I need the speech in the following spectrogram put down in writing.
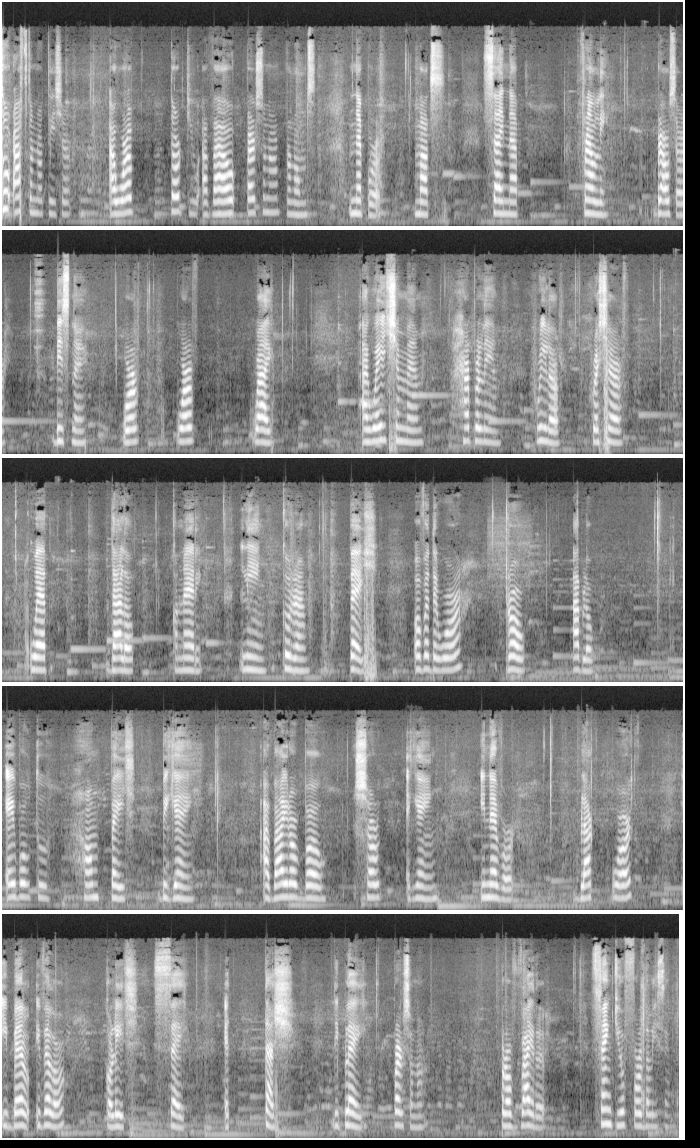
Good afternoon, teacher. I will talk to you about personal pronouns, network, mods, sign up, friendly, browser, business, work, work, why, awaitement, hyperlink, reload, reserve, web, dialog, connecting, link, current, page, over the word, draw, upload, able to, home page, begin, available, short again, enable, black work, evel, evelo, college, say, attach, display, personal, provider. Thank you for the listen.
